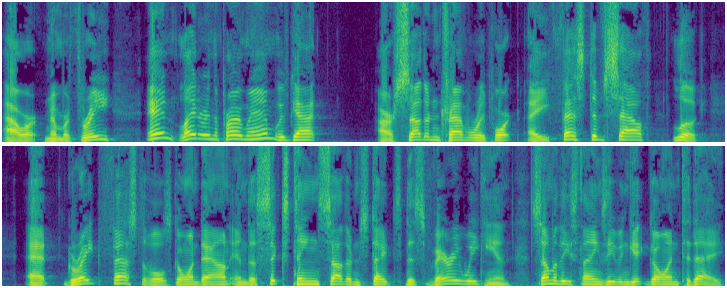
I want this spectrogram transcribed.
our number three. And later in the program, we've got our Southern Travel Report, a festive South look at great festivals going down in the 16 southern states this very weekend. Some of these things even get going today,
